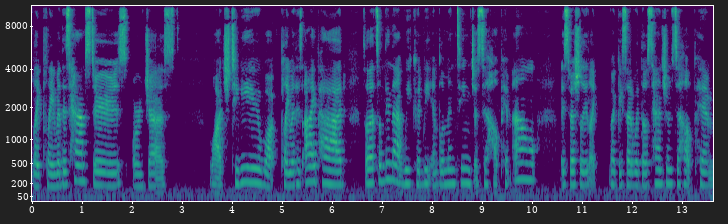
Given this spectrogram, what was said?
like play with his hamsters or just watch TV, walk, play with his iPad. So that's something that we could be implementing just to help him out, especially like like I said with those tantrums to help him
